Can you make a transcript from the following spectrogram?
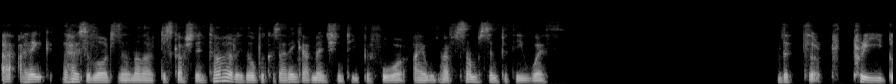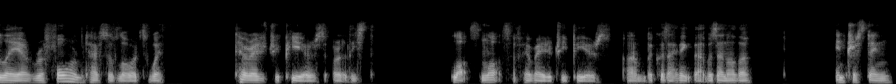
I, think the House of Lords is another discussion entirely, though, because I think I've mentioned to you before, I would have some sympathy with the, the pre-Blair reformed House of Lords with hereditary peers, or at least lots and lots of hereditary peers, um, because I think that was another interesting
